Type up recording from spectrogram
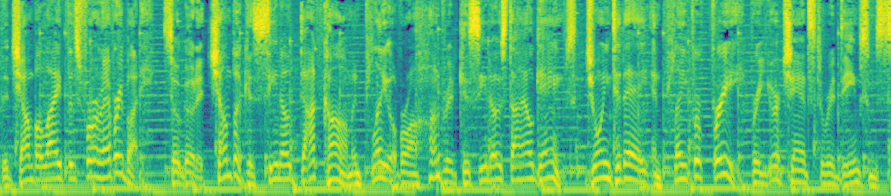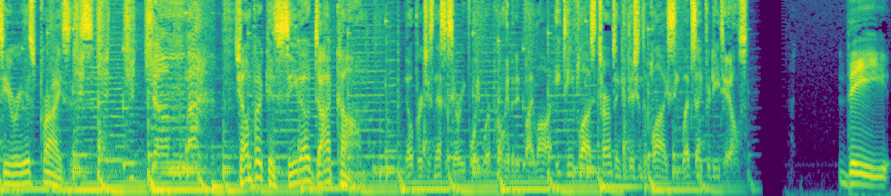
The Chumba life is for everybody. So go to ChumbaCasino.com and play over 100 casino-style games. Join today and play for free for your chance to redeem some serious prizes. ChumbaCasino.com. No purchase necessary. Void where prohibited by law. 18 plus. Terms and conditions apply. See website for details. The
